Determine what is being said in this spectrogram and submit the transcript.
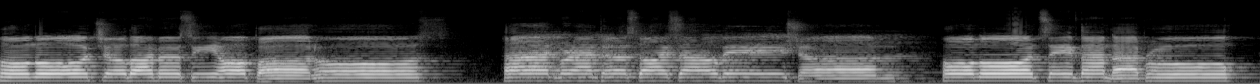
O Lord, show thy mercy upon us, and grant us thy salvation. O Lord, save them that rule,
